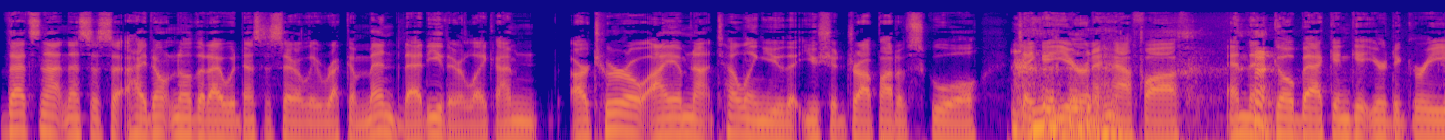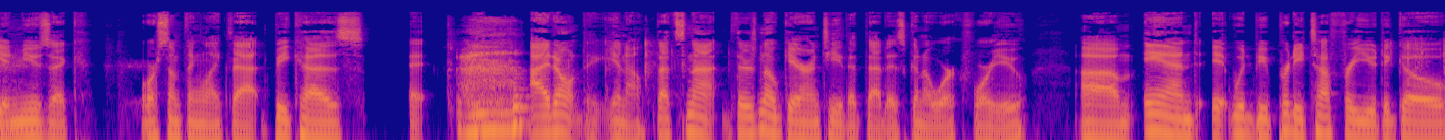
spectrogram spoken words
that's not necessary. I don't know that I would necessarily recommend that either. Like I'm Arturo, I am not telling you that you should drop out of school, take a year and a half off, and then go back and get your degree in music or something like that because eh, I don't, you know, that's not, there's no guarantee that that is going to work for you. Um, and it would be pretty tough for you to go,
